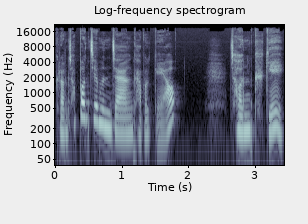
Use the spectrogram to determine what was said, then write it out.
그럼 첫 번째 문장 가볼게요. 전 그게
